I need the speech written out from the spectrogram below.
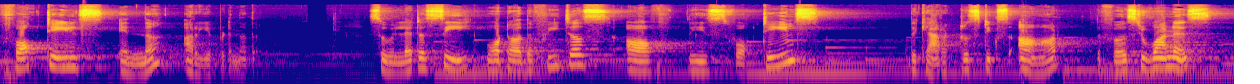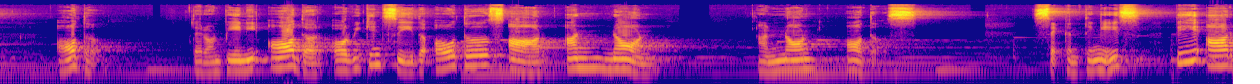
ഫോക്ക് ടെയിൽസ് എന്ന് അറിയപ്പെടുന്നത്. So let see what are the features of these folk tales. The characteristics are the first one is other don't be any other or we can see the authors are unknown Unknown authors. Second thing is they are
